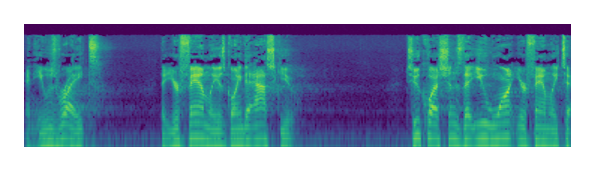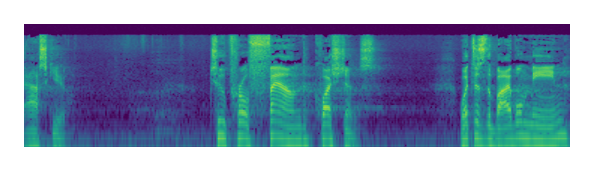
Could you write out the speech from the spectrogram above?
and he was right, that your family is going to ask you. Two questions that you want your family to ask you. Two profound questions. What does the Bible mean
